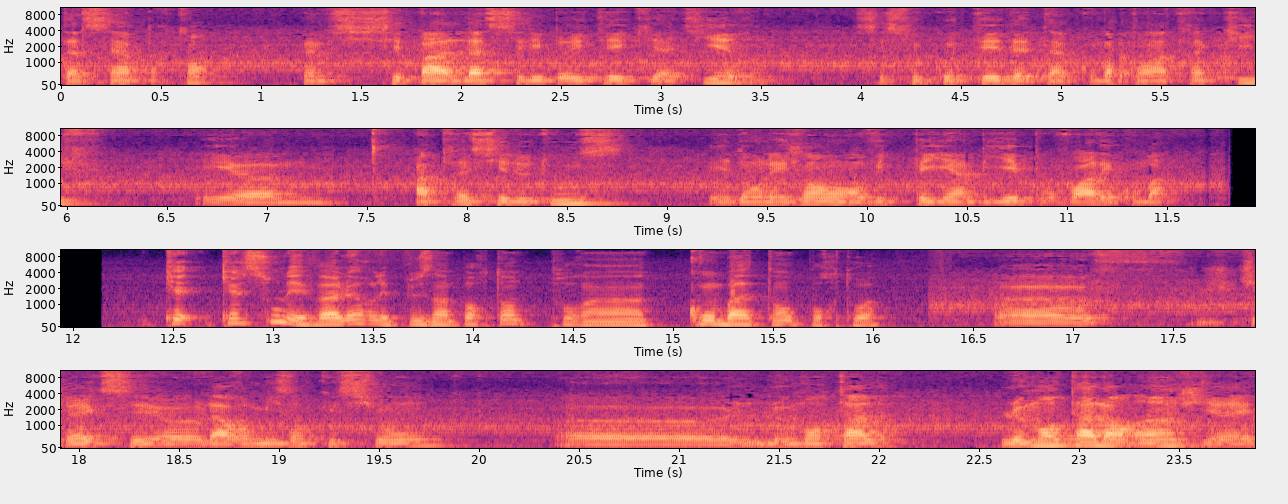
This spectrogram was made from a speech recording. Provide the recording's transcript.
d'assez important, même si c'est pas la célébrité qui attire c'est ce côté d'être un combattant attractif et euh, apprécié de tous et dont les gens ont envie de payer un billet pour voir les combats. quelles sont les valeurs les plus importantes pour un combattant pour toi? Euh, Je dirais que c'est euh, la remise en question, le mental. Le mental en un, je dirais.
